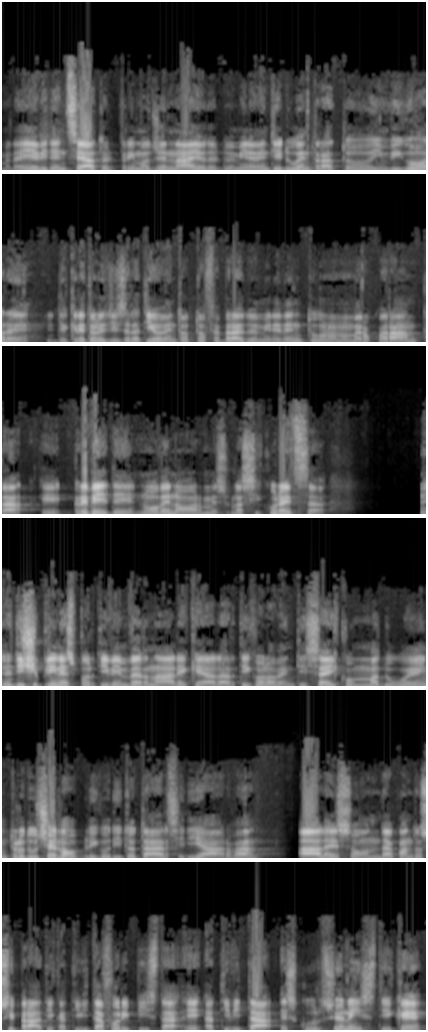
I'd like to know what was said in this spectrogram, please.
Come lei ha evidenziato, il primo gennaio del 2022 è entrato in vigore il decreto legislativo 28 febbraio 2021 numero 40 che prevede nuove norme sulla sicurezza nelle discipline sportive invernali che all'articolo 26,2 introduce l'obbligo di dotarsi di arva, pala e sonda quando si pratica attività fuoripista e attività escursionistiche,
